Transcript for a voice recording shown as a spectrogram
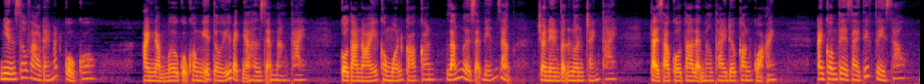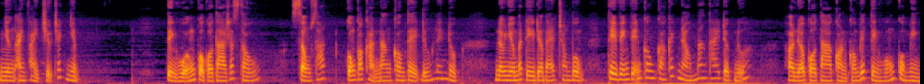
nhìn sâu vào đáy mắt của cô. Anh nằm mơ cũng không nghĩ tới Bạch Nhã Hân sẽ mang thai. Cô ta nói không muốn có con, dáng người sẽ biến dạng, cho nên vẫn luôn tránh thai. Tại sao cô ta lại mang thai đứa con của anh? Anh không thể giải thích về sao, nhưng anh phải chịu trách nhiệm. Tình huống của cô ta rất xấu. Sống sót cũng có khả năng không thể đứng lên được. Nếu như mất đi đứa bé trong bụng, thì vĩnh viễn không có cách nào mang thai được nữa. Hơn nữa cô ta còn không biết tình huống của mình.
